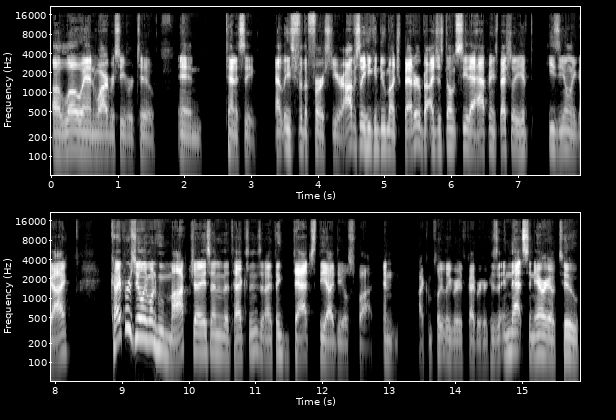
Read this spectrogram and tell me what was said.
a low end wide receiver two in Tennessee, at least for the first year. Obviously, he can do much better, but I just don't see that happening, especially if he's the only guy. Kiper's the only one who mocked JSN and the Texans, and I think that's the ideal spot. And I completely agree with Kiper here because in that scenario too,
